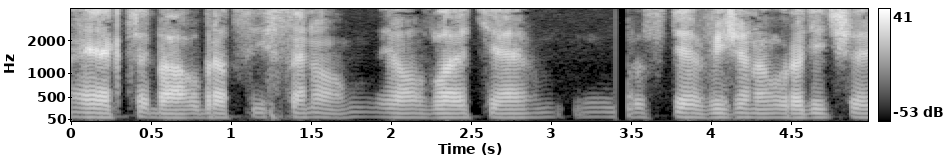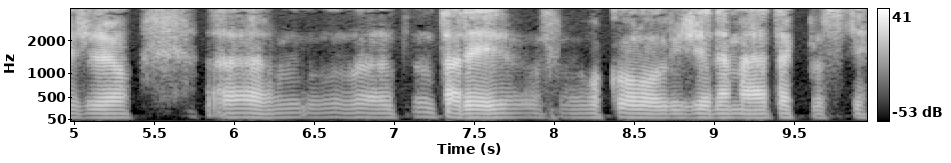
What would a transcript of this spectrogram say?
jak třeba obrací seno jo, v létě, prostě vyženou rodiče, že jo, eh, tady okolo, když jedeme, tak prostě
